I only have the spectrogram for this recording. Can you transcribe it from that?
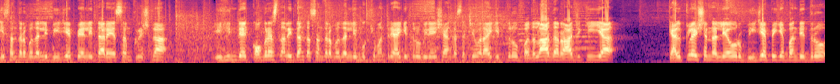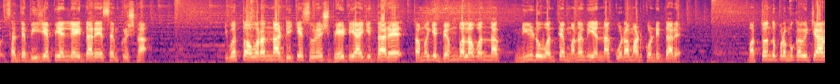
ಈ ಸಂದರ್ಭದಲ್ಲಿ ಬಿಜೆಪಿಯಲ್ಲಿದ್ದಾರೆ ಎಸ್ ಎಂ ಕೃಷ್ಣ. ಈ ಹಿಂದೆ ಕಾಂಗ್ರೆಸ್ನಲ್ಲಿದ್ದಂಥ ಸಂದರ್ಭದಲ್ಲಿ ಮುಖ್ಯಮಂತ್ರಿ ಆಗಿದ್ದರು ವಿದೇಶಾಂಗ ಸಚಿವರಾಗಿದ್ದರು. ಬದಲಾದ ರಾಜಕೀಯ ಕ್ಯಾಲ್ಕುಲೇಷನ್ನಲ್ಲಿ ಅವರು ಬಿಜೆಪಿಗೆ ಬಂದಿದ್ದರು. ಸದ್ಯ ಬಿಜೆಪಿಯಲ್ಲೇ ಇದ್ದಾರೆ ಎಸ್ ಎಂ ಕೃಷ್ಣ. ಇವತ್ತು ಅವರನ್ನು ಡಿ ಕೆ ಸುರೇಶ್ ಭೇಟಿಯಾಗಿದ್ದಾರೆ. ತಮಗೆ ಬೆಂಬಲವನ್ನು ನೀಡುವಂತೆ ಮನವಿಯನ್ನು ಕೂಡ ಮಾಡಿಕೊಂಡಿದ್ದಾರೆ. ಮತ್ತೊಂದು ಪ್ರಮುಖ ವಿಚಾರ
